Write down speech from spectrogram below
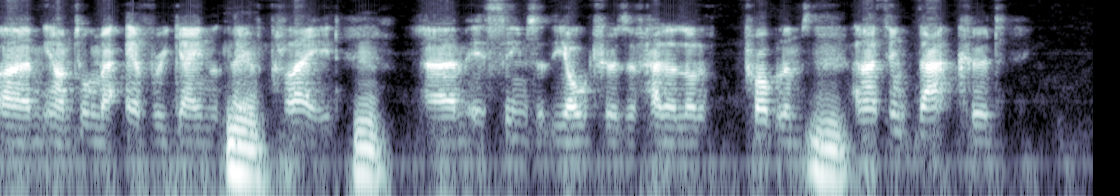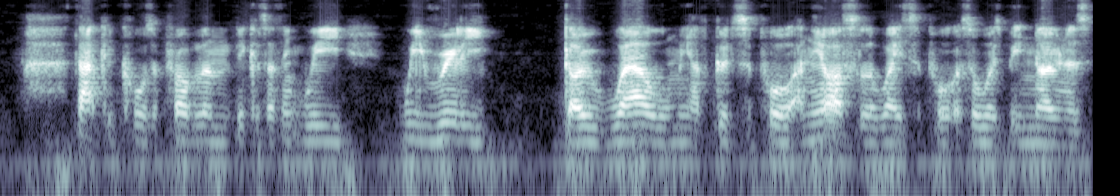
Um, you know, I'm talking about every game that they've played. Yeah. Um, it seems that the ultras have had a lot of problems, Mm. and I think that could that could cause a problem because I think we we really go well when we have good support, and the Arsenal away support has always been known as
